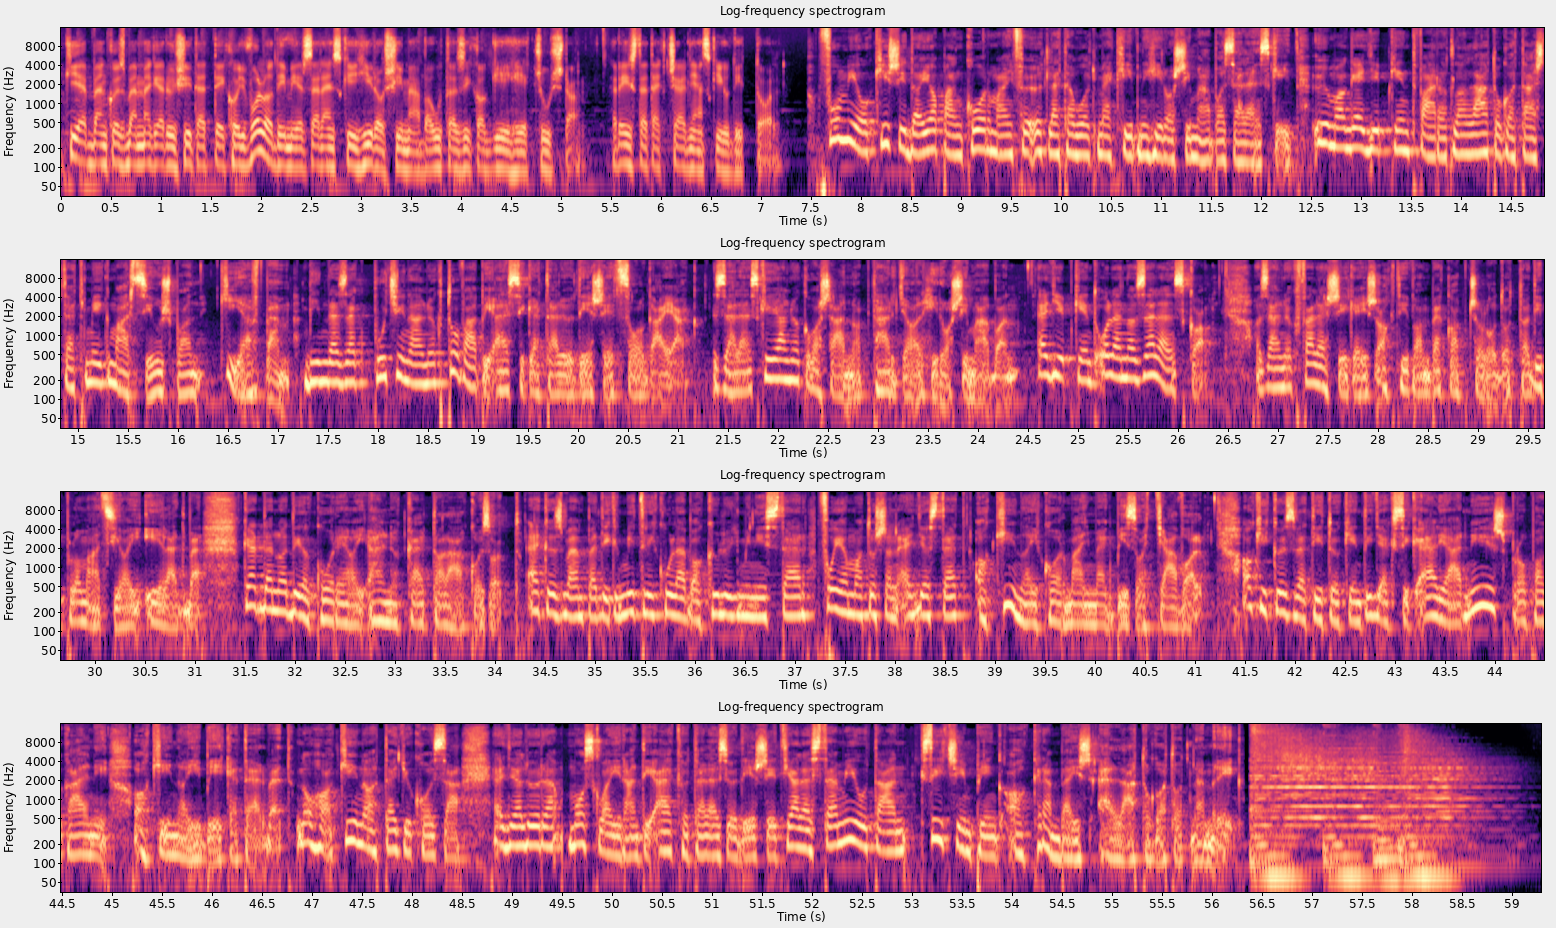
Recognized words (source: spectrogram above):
Kiebben közben megerősítették, hogy Volodymyr Zelenszky Hiroshima-ba utazik a G7 csúcsra. Részletek Csernyánszki Judittól. Fumio Kishida japán kormányfő ötlete volt meghívni Hiroshimába Zelenszkit. Ő maga egyébként váratlan látogatást tett még márciusban, Kijevben. Mindezek Putyin elnök további elszigetelődését szolgálják. Zelenszki elnök vasárnap tárgyal Hiroshimában. Egyébként Olena Zelenska, az elnök felesége is aktívan bekapcsolódott a diplomáciai életbe. Kedden a dél-koreai elnökkel találkozott. Eközben pedig Mitri Kuleba külügyminiszter folyamatosan egyeztet a kínai kormány megbízottjával, aki közvetítőként igyekszik eljárni és propagálni a kínai béketervet. Noha Kína, tegyük hozzá, egyelőre Moszkva iránti elköteleződését jelezte, miután Xi Jinping a Krembe is ellátogatott nemrég.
